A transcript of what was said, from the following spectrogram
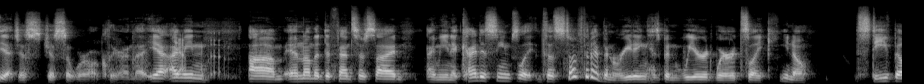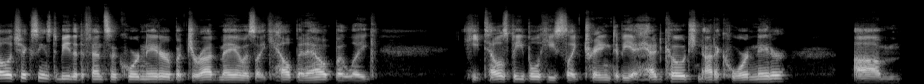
Yeah, just just so we're all clear on that. Yeah, I Yeah. mean, um, and on the defensive side, I mean, it kind of seems like the stuff that I've been reading has been weird. Where it's like, you know, Steve Belichick seems to be the defensive coordinator, but Jerod Mayo is like helping out, but like he tells people he's like training to be a head coach, not a coordinator. Um,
